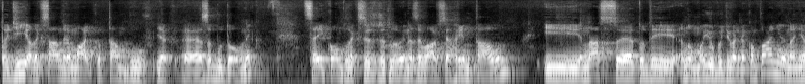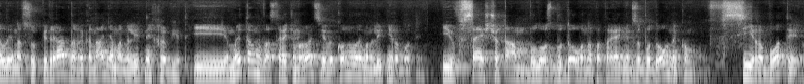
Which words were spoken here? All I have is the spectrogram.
Тоді Олександр Малько там був як е, забудовник. Цей комплекс житловий називався Грінтаун. І нас е, туди, ну мою будівельну компанію, наняли на субпідряд на виконання монолітних робіт. І ми там в 23-му році виконували монолітні роботи. І все, що там було збудовано попереднім забудовником, всі роботи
